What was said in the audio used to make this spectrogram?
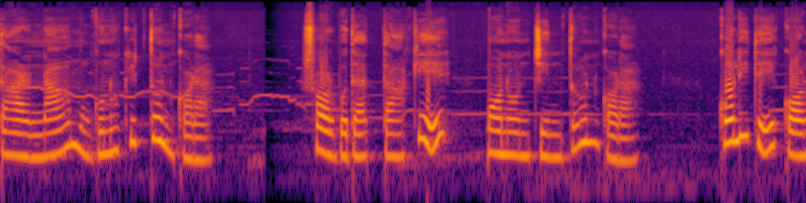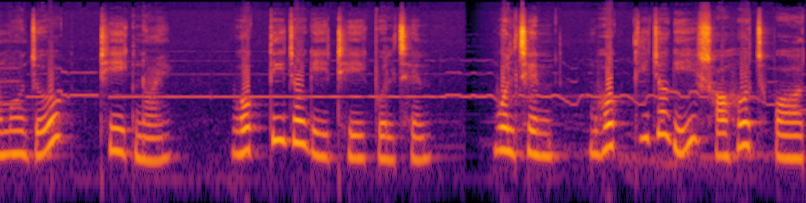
তার নাম গুণকীর্তন করা। সর্বদা তাকে মনন চিন্তন করা। কলিতে কর্মযোগ ঠিক নয়, ভক্তিযোগী ঠিক বলছেন। বলছেন, ভক্তিযোগী সহজ পথ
